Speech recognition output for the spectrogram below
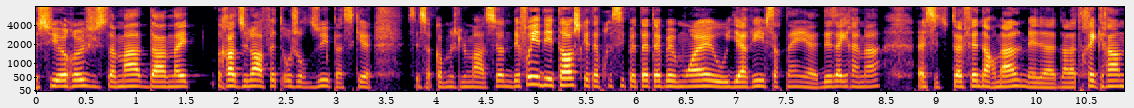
suis heureuse justement d'en être rendu là en fait aujourd'hui parce que c'est ça, comme je le mentionne. Des fois, il y a des tâches que tu apprécies peut-être un peu moins ou il arrive certains désagréments. c'est tout à fait normal, mais dans la très grande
